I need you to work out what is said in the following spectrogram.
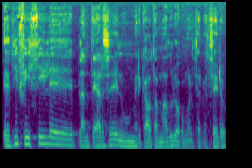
Es difícil eh, plantearse en un mercado tan maduro como el cervecero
